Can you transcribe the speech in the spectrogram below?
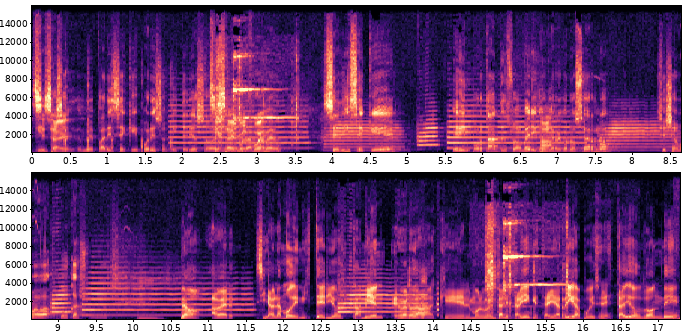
Y Se entonces sabe. me parece que por eso es misterioso ¿Se el, sabe el? Bernabéu. Se dice que era importante en Sudamérica, hay Ah. que reconocerlo. Se llamaba Boca Juniors. No, a ver, si hablamos de misterios, también es verdad que el Monumental está bien que está ahí arriba, porque es un estadio donde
